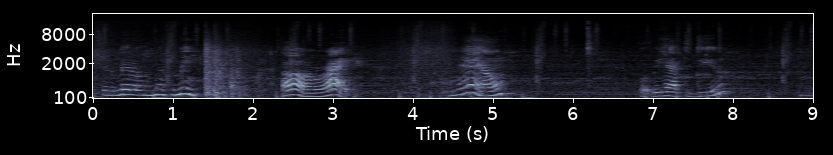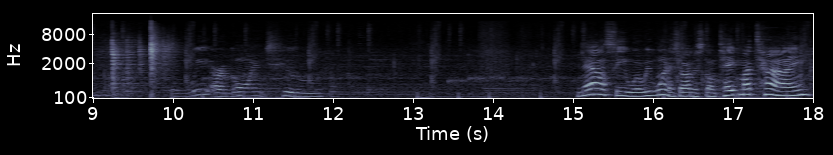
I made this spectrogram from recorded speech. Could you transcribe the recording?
it's in the middle, not for me. All right. Now, what we have to do is we are going to now see where we want it. So I'm just going to take my time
